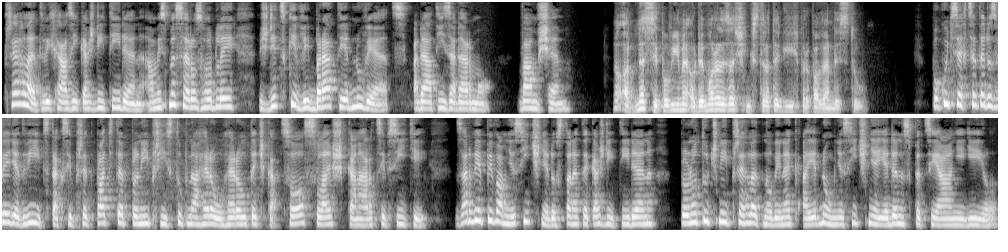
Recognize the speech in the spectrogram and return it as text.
Přehled vychází každý týden a my jsme se rozhodli vždycky vybrat jednu věc a dát ji zadarmo. Vám všem. No a dnes si povíme o demoralizačních strategiích propagandistů. Pokud se chcete dozvědět víc, tak si předplaťte plný přístup na herohero.co slash kanárci v síti. Za dvě piva měsíčně dostanete každý týden plnotučný přehled novinek a jednou měsíčně jeden speciální díl.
